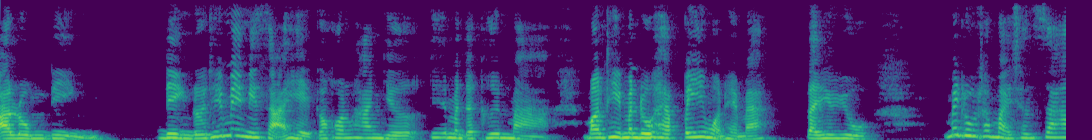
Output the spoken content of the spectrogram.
อารมณ์ดิ่ง ดิ่งโดยที่ไม่มีสาเหตุก็ค่อนข้างเยอะที่มันจะขึ้นมา บางทีมันดูแฮปปี้หมดเห็นไหมแต่อยู่ๆไม่รู้ทำไมฉันเศร้า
